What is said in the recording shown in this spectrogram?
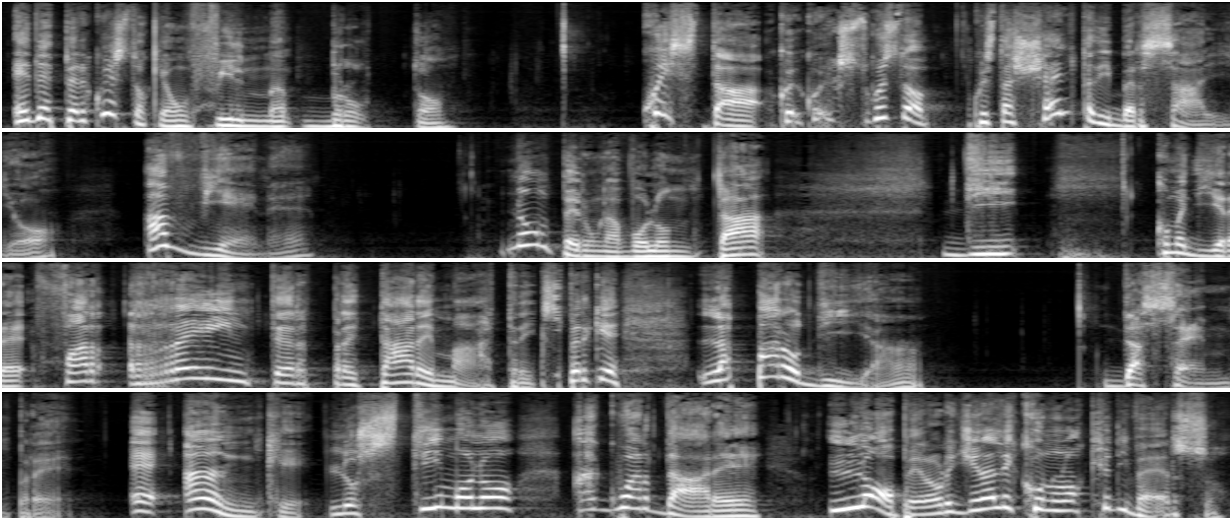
Ed è per questo che è un film brutto. Questa, que- questo- questa scelta di bersaglio avviene non per una volontà di, come dire, far reinterpretare Matrix, perché la parodia da sempre è anche lo stimolo a guardare l'opera originale con un occhio diverso.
